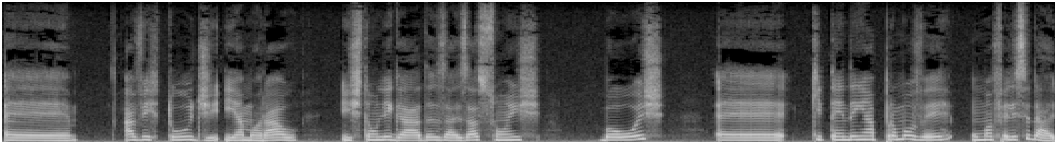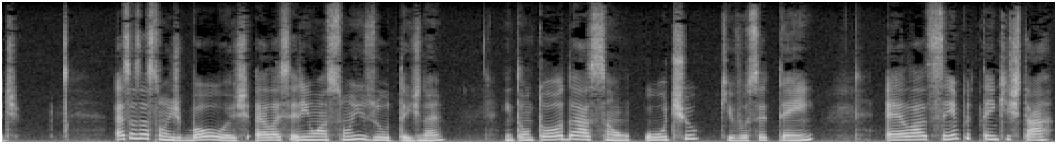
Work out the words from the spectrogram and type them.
é, a virtude e a moral estão ligadas às ações boas é, que tendem a promover uma felicidade. Essas ações boas, elas seriam ações úteis, né? Então toda ação útil que você tem, ela sempre tem que estar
